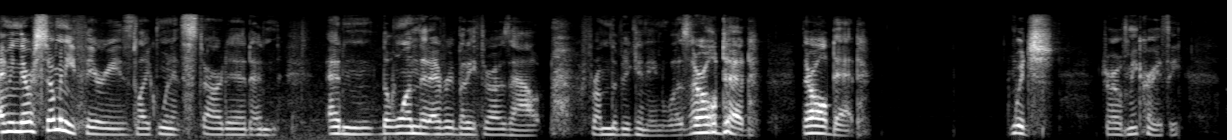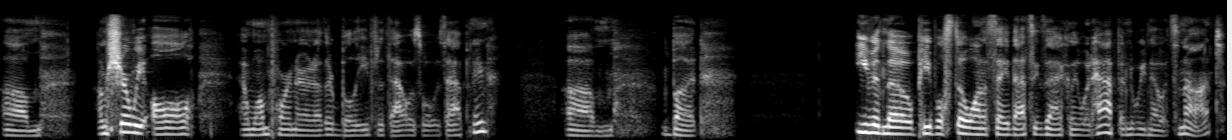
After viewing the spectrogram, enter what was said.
I mean there were so many theories like when it started, and and the one that everybody throws out from the beginning was they're all dead, they're all dead, which drove me crazy. Um, I'm sure we all at one point or another believed that that was what was happening. Um, but even though people still want to say that's exactly what happened, we know it's not.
